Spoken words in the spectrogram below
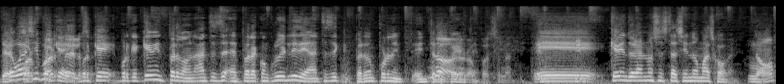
Te voy a decir por qué. Porque, porque Kevin, perdón, antes de, para concluir la idea, antes de que, perdón por interrumpirte. No, no, pasa nada. Eh, Kevin Durant no se está haciendo más joven. No.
